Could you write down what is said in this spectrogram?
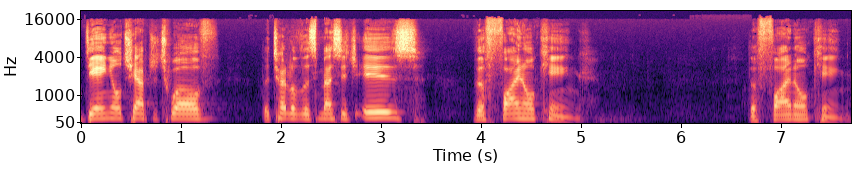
Daniel chapter 12. The title of this message is The Final King. The Final King.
